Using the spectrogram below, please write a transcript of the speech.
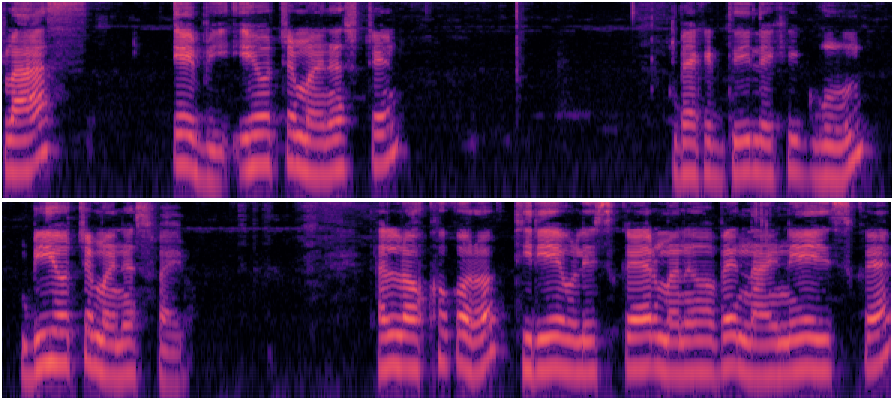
plus a b a হচ্ছে মাইনাস টেন ব্র্যাকেট দিয়ে লিখি গুণ বি হচ্ছে মাইনাস ফাইভ তাহলে লক্ষ্য করো থ্রি এ হোল স্কোয়ার মানে হবে নাইন এ স্কোয়ার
